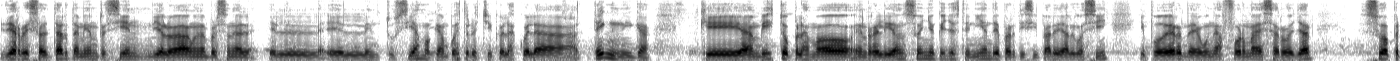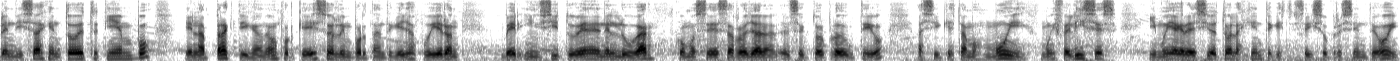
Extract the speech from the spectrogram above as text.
de resaltar también recién, dialogaba con una persona, el, el entusiasmo que han puesto los chicos de la escuela técnica, que han visto plasmado en realidad un sueño que ellos tenían de participar de algo así y poder de alguna forma desarrollar su aprendizaje en todo este tiempo en la práctica, ¿no? porque eso es lo importante, que ellos pudieron ver in situ, ver en el lugar cómo se desarrolla el sector productivo, así que estamos muy, muy felices y muy agradecidos a toda la gente que se hizo presente hoy.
